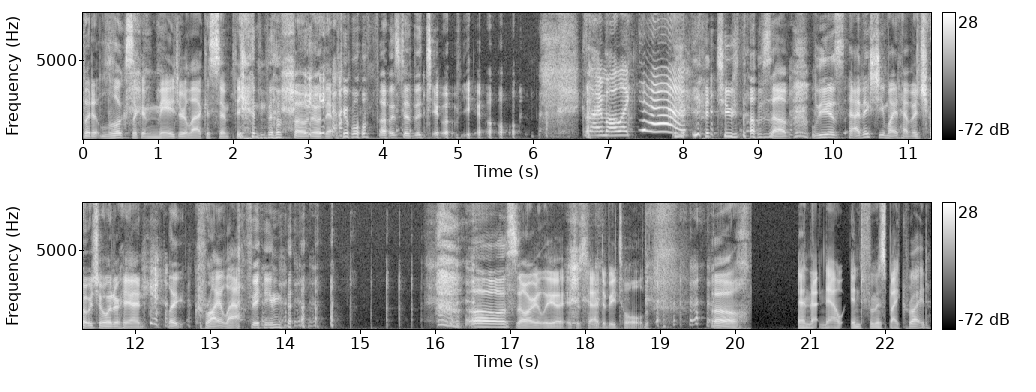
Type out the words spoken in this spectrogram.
But it looks like a major lack of sympathy in the photo that we will post of the two of you. because I'm all like, yeah, yeah, two thumbs up. Leah's, I think she might have a JoJo in her hand, like cry laughing. oh, sorry, Leah. It just had to be told. Oh. And that now infamous bike ride?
